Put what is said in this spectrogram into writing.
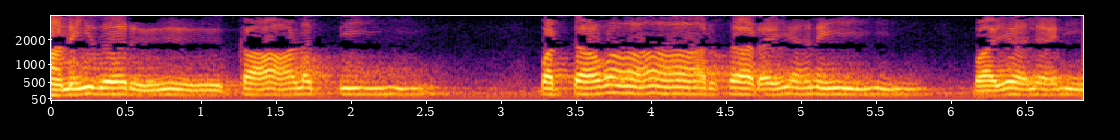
அனைதரு காலத்தி பட்டவார் தடையணை வயலனி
